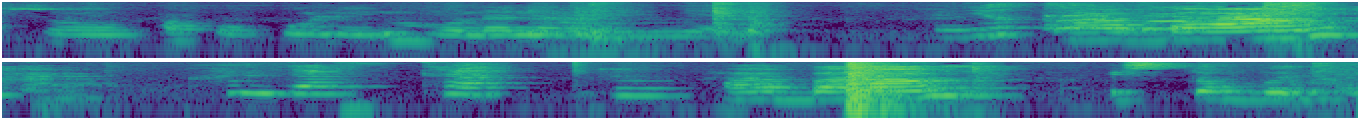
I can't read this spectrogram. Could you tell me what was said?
So, pakukulin muna natin yan. Habang, habang, stop with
